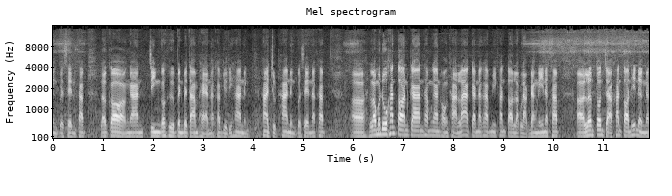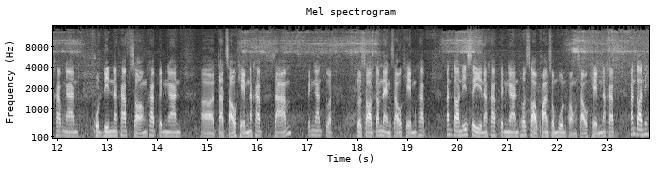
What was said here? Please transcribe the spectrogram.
5.51%ครับ แล้วก็งานจริงก็คือเป็นไปตามแผนนะครับ อยู่ที่ 51 5.51%นะครับเเรามาดูขั้นตอนการทำงานของฐานรากกันนะครับ มีขั้นตอนหลักๆ ดังนี้นะครับเเริ่มต้นจากขั้นตอนที่ 1 นะครับ งานขุดดินนะครับ2ครับ เป็นงานตัดเสาเข็มนะครับ 3 เป็นงานตรวจตรวจสอบตำแหน่งเสาเข็มครับ ขั้นตอนที่ 4 นะครับ เป็นงานทดสอบความสมบูรณ์ของเสาเข็มนะครับ ขั้นตอนที่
